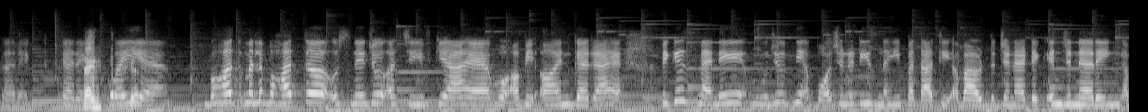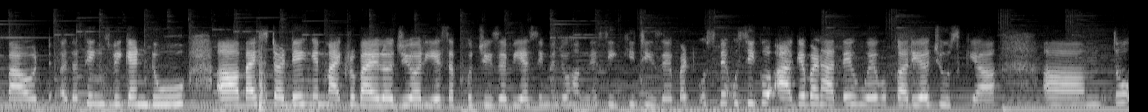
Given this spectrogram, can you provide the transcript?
Correct correct. वही है। बहुत मतलब बहुत उसने जो अचीव किया है, वो अभी अर्न कर रहा है। बिकॉज़ मैंने, मुझे उतनी अपॉर्चुनिटीज़ नहीं पता थी about the genetic engineering about the things we can do by studying in microbiology और ये सब कुछ चीज़ें बी में जो हमने सीखी चीज़ें। बट उसने उसी को आगे बढ़ाते हुए वो करियर चूज़ किया। तो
